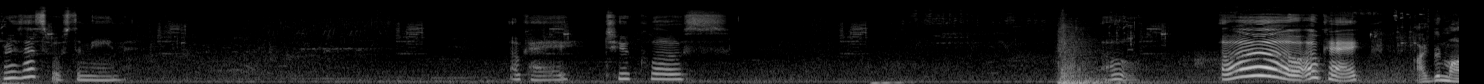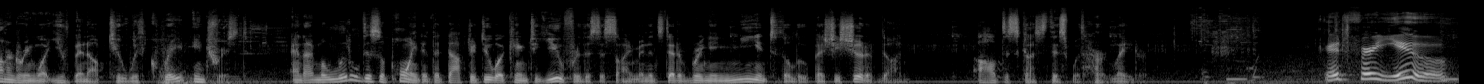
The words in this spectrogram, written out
What is that supposed to mean? Okay, too close. Oh. Oh, okay. I've been monitoring what you've been up to with great interest, and I'm a little disappointed that Dr. Dua came to you for this assignment instead of bringing me into the loop as she should have done. I'll discuss this with her later. Good for you.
